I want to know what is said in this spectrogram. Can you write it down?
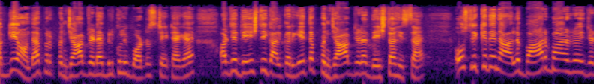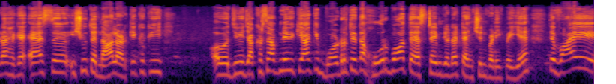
ਅੱਗੇ ਆਉਂਦਾ ਪਰ ਪੰਜਾਬ ਜਿਹੜਾ ਬਿਲਕੁਲ ਹੀ ਬਾਰਡਰ ਸਟੇਟ ਹੈਗਾ ਔਰ ਜੇ ਦੇਸ਼ ਦੀ ਗੱਲ ਕਰੀਏ ਤਾਂ ਪੰਜਾਬ ਜਿਹੜਾ ਦੇਸ਼ ਦਾ ਹਿੱਸਾ ਹੈ, ਉਸ ਤਰੀਕੇ ਦੇ ਨਾਲ ਬਾਰ-ਬਾਰ ਜਿਹੜਾ ਹੈਗਾ ਇਸ ਇਸ਼ੂ ਤੇ ਨਾ ਲੜ ਕੇ, ਕਿਉਂਕਿ ਜਿਵੇਂ ਜਾਖੜ ਸਾਹਿਬ ਨੇ ਵੀ ਕਿਹਾ ਕਿ ਬਾਰਡਰ ਤੇ ਤਾਂ ਹੋਰ ਬਹੁਤ ਇਸ ਟਾਈਮ ਜਿਹੜਾ ਟੈਨਸ਼ਨ ਬਣੀ ਪਈ ਹੈ। ਤੇ ਵਾਈ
